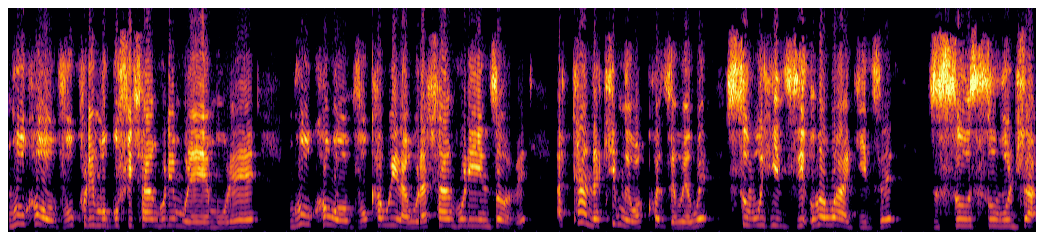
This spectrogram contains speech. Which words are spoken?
nk'uko wovuka uri mugufi canke uri muremure nk'uko wovuka wirabura canke uri inzobe atana kimwe wakoze wewe si ubuhizi uba wagize su- si ubuja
